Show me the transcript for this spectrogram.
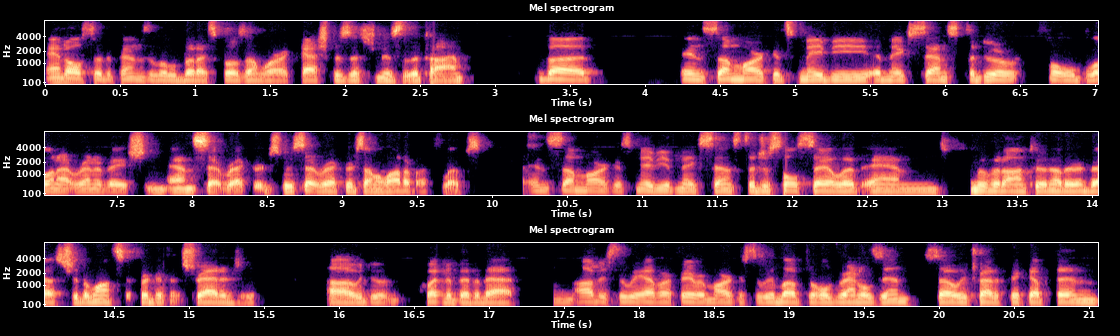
and also depends a little bit, I suppose, on where our cash position is at the time. But in some markets, maybe it makes sense to do a full blown out renovation and set records. We set records on a lot of our flips. In some markets, maybe it makes sense to just wholesale it and move it on to another investor that wants it for a different strategy. Uh, we do quite a bit of that. Obviously, we have our favorite markets that we love to hold rentals in. So we try to pick up then,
